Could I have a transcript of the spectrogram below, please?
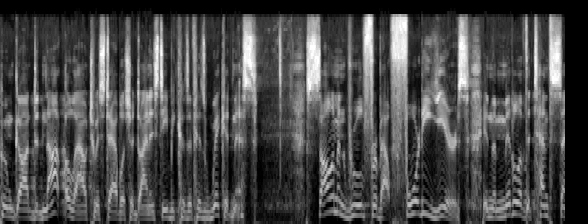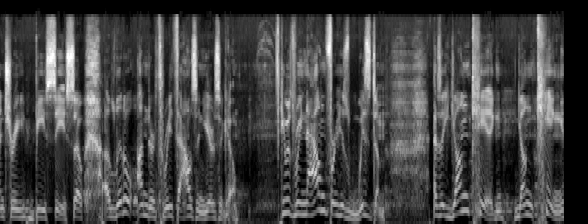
whom God did not allow to establish a dynasty because of his wickedness. Solomon ruled for about 40 years in the middle of the 10th century BC, so a little under 3,000 years ago. He was renowned for his wisdom. As a young king, young king,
